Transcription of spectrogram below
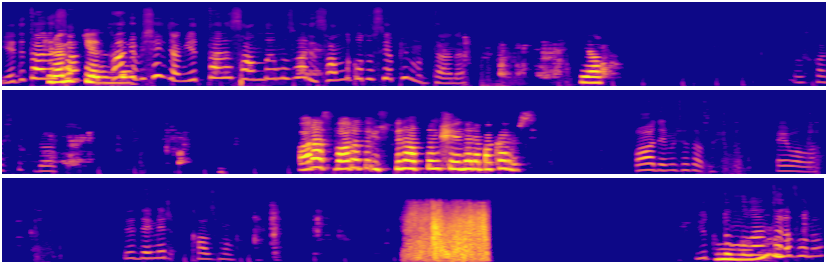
7 tane Piramit gezdim. Kanka bir şey diyeceğim. 7 tane sandığımız var ya. Sandık odası yapayım mı bir tane? Yap. Burası kaçtık? 4. Aras bu arada üstüne attığım şeylere bakar mısın? Aa demir set atmış. Eyvallah. Bir de demir kazma. Yuttun mu lan telefonu?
